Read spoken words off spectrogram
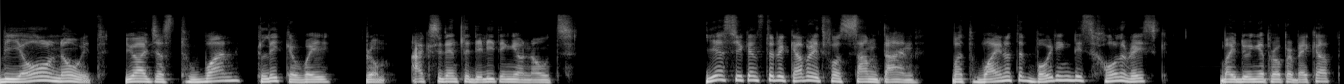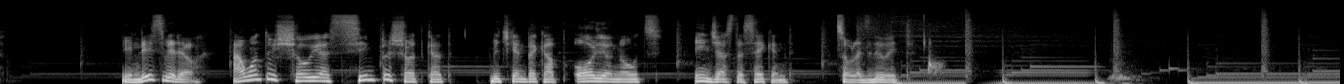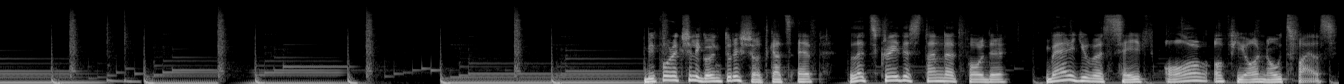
We all know it. You are just one click away from accidentally deleting your notes. Yes, you can still recover it for some time, but why not avoiding this whole risk by doing a proper backup? In this video, I want to show you a simple shortcut which can back up all your notes in just a second. So let's do it. Before actually going to the Shortcuts app, let's create a standard folder where you will save all of your notes files,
